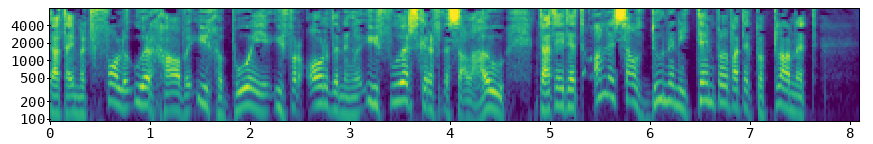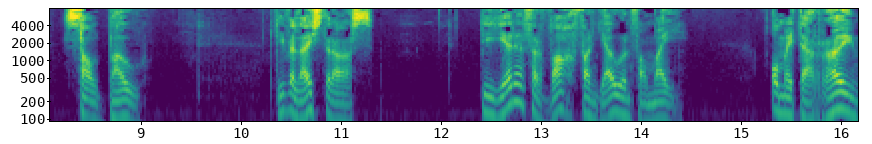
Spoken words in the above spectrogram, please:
dat hy met volle oorgawe u gebooie, u verordeninge, u voorskrifte sal hou, dat hy dit alles sal doen in die tempel wat ek beplan het, sal bou. Liewe luisteraars, die Here verwag van jou en van my om met 'n ruim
